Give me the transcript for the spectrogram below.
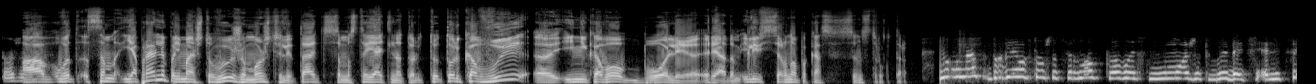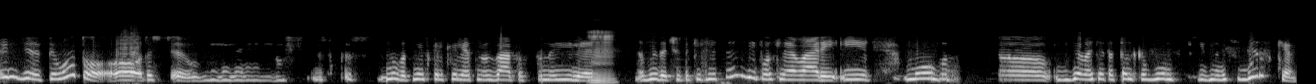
тоже. А вот сам, я правильно понимаю, что вы уже можете летать самостоятельно, тол- т- только вы э, и никого более рядом, или все равно пока с, инструктором? Ну, у нас проблема в том, что Свердловская область не может выдать лицензию пилоту. э, То есть, э, ну вот несколько лет назад установили Мгм. выдачу таких лицензий после аварии и могут делать это только в Омске и в Новосибирске.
